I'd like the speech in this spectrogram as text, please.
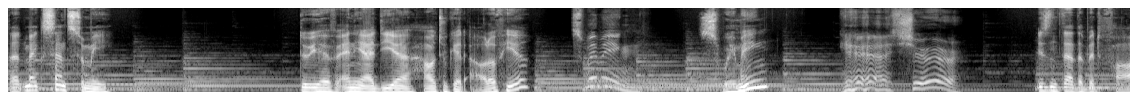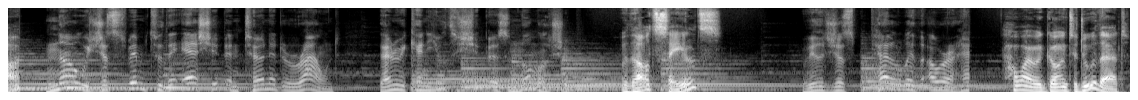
That makes sense to me. Do you have any idea how to get out of here? Swimming! Swimming? Yeah, sure. Isn't that a bit far? No, we just swim to the airship and turn it around. Then we can use the ship as a normal ship. Without sails? We'll just paddle with our hands. How are we going to do that?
